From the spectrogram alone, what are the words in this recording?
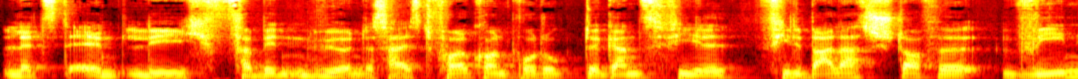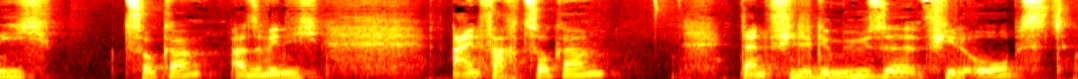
letztendlich verbinden würden. Das heißt Vollkornprodukte, ganz viel, viel Ballaststoffe, wenig Zucker, also wenig Einfachzucker, dann viel Gemüse, viel Obst,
